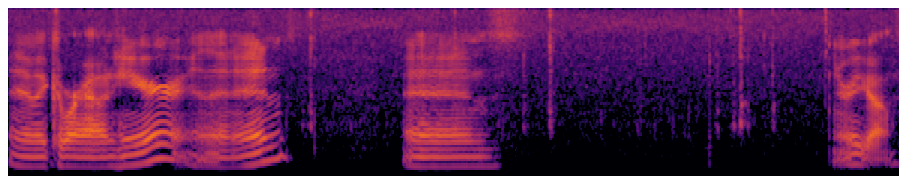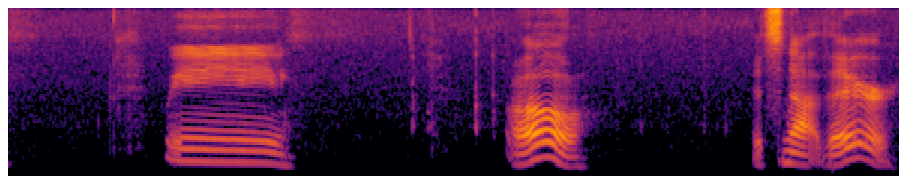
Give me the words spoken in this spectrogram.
And we come around here, and then in. And there we go. We. Oh. It's not there.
